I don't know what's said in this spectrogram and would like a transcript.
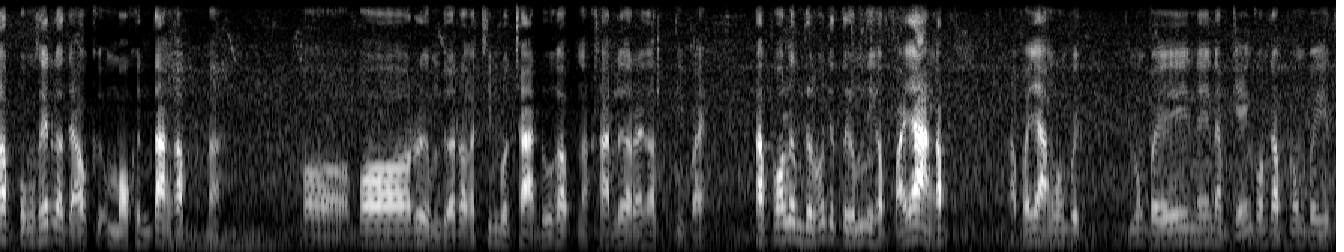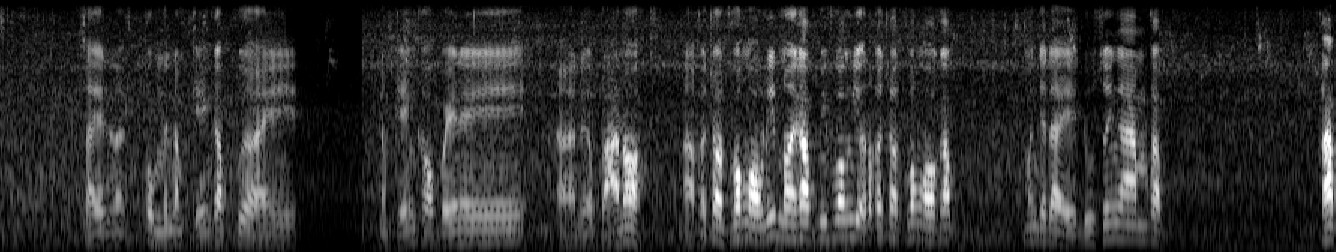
ครับปรุงเสร็จก็จะเอาหม้อขึ้นตั้งครับนะ พอพอเริ่มเดือดเราก็ชิมรสชาติดูครับนะขาดเลือดอะไรก็ติดไป ครับพอเริ่มเดือดผมจะเติมนี่ครับปลาย่างครับเอาปลาย่างลงไปลงไปในน้ำแกงก่อนครับ ลงไปใส่ต้มในน้ำแกงครับเพื่อให้น้ำแกงเข้าไปในเนื้อปลาเนาะอ่าก็ชอดฟองออกนิดหน่อยครับ มีฟองเยอะเราก็ชอดฟองออกครับ มันจะได้ดูสวยงามครับ ครับ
